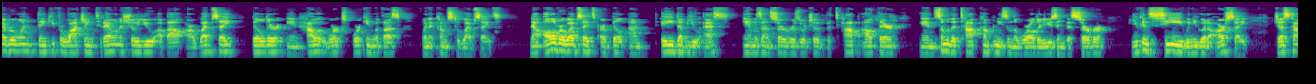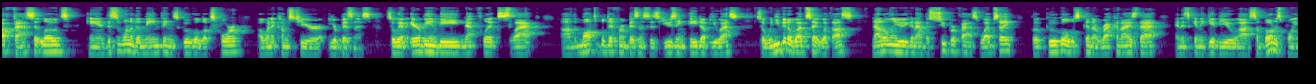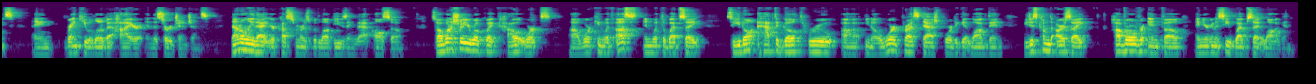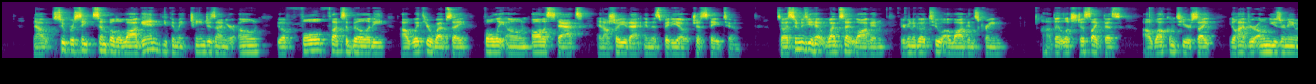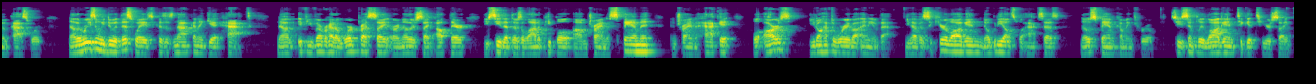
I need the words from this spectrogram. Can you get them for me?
everyone. Thank you for watching. Today I want to show you about our website builder and how it works working with us when it comes to websites. Now, all of our websites are built on AWS, Amazon servers, which are the top out there, and some of the top companies in the world are using this server. You can see when you go to our site just how fast it loads, and this is one of the main things Google looks for uh, when it comes to your, your business. So we have Airbnb, Netflix, Slack, uh, the multiple different businesses using AWS. So when you get a website with us, not only are you going to have a super fast website, but Google is going to recognize that and it's going to give you uh, some bonus points and rank you a little bit higher in the search engines. Not only that, your customers would love using that also. So I want to show you real quick how it works uh, working with us and with the website. So you don't have to go through uh, you know a WordPress dashboard to get logged in. You just come to our site, hover over info, and you're going to see website login. Now, super simple to log in. You can make changes on your own. You have full flexibility uh, with your website, fully own all the stats, and I'll show you that in this video. Just stay tuned. So as soon as you hit website login, you're going to go to a login screen uh, that looks just like this. Uh, welcome to your site. You'll have your own username and password. Now, the reason we do it this way is because it's not going to get hacked. Now, if you've ever had a WordPress site or another site out there, you see that there's a lot of people um, trying to spam it and trying to hack it. Well, ours, you don't have to worry about any of that. You have a secure login, nobody else will access, no spam coming through. So you simply log in to get to your site.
